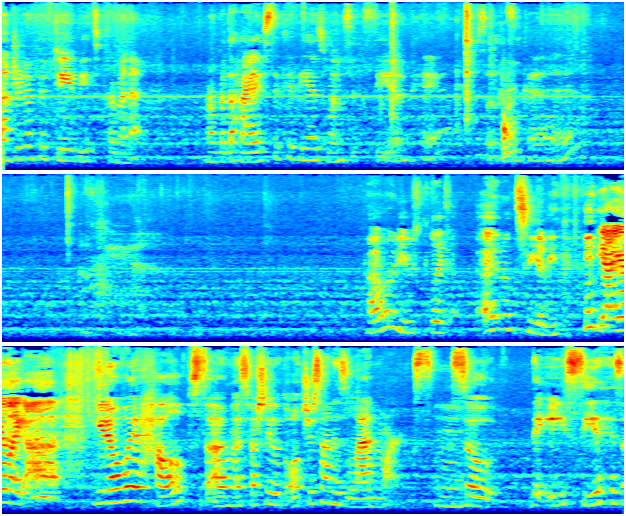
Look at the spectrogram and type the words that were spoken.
158 beats per minute. Remember, the highest it could be is 160. Okay, so that's good. Okay. How are you? Like, I don't see anything. Yeah, you're like, ah. You know what helps, um, especially with ultrasound, is landmarks. Mm. So the AC, his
